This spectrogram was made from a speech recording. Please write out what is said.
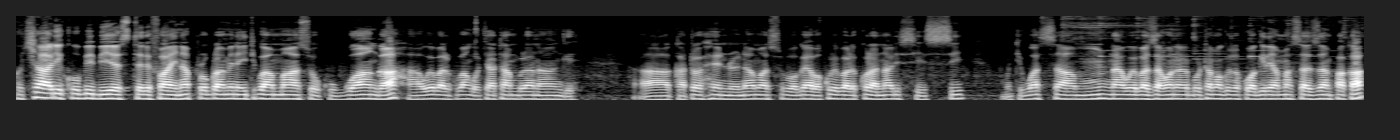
okyali ku bbs telefina programu eneyitibwa amaaso ku ggwanga webali kubanga okyatambula nange. Ah, kato henry namasubu agaya abakulu balikola analysis mutibwa saamu nawebaza honorable tamaguzi okuwagirira amasaza mpaka.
